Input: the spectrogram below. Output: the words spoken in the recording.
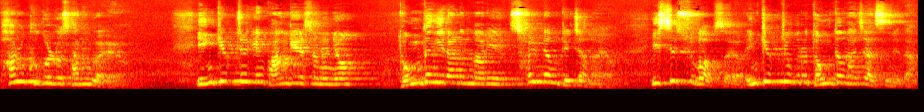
바로 그걸로 사는 거예요. 인격적인 관계에서는요, 동등이라는 말이 설명되잖아요. 있을 수가 없어요. 인격적으로 동등하지 않습니다.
